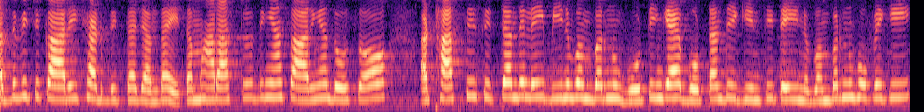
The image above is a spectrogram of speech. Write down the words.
ਅੱਧ ਵਿਚਕਾਰ ਹੀ ਛੱਡ ਦਿੱਤਾ ਜਾਂਦਾ ਹੈ। ਤਾਂ ਮਹਾਰਾਸ਼ਟਰ ਦੀਆਂ ਸਾਰੀਆਂ 288 ਸੀਟਾਂ ਦੇ ਲਈ 20 ਨਵੰਬਰ ਨੂੰ VOTING ਹੈ। ਵੋਟਾਂ ਦੀ ਗਿਣਤੀ 23 ਨਵੰਬਰ ਨੂੰ ਹੋਵੇਗੀ।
